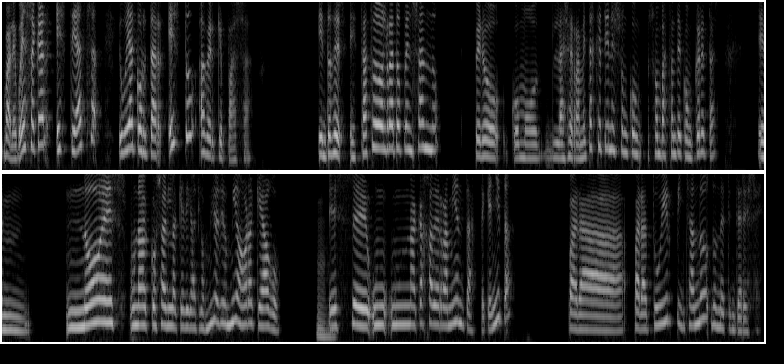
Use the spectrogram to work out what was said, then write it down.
Vale, voy a sacar este hacha y voy a cortar esto a ver qué pasa. Y entonces estás todo el rato pensando, pero como las herramientas que tienes son, con- son bastante concretas, em, no es una cosa en la que digas, Dios mío, Dios mío, ¿ahora qué hago? Es eh, un- una caja de herramientas pequeñita para, para tú ir pinchando donde te interese.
